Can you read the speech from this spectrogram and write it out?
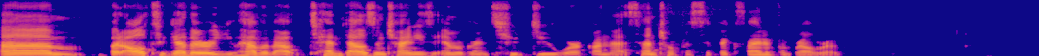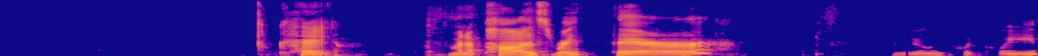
Um, but altogether, you have about 10,000 Chinese immigrants who do work on that Central Pacific side of the railroad. Okay, I'm going to pause right there really quickly.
